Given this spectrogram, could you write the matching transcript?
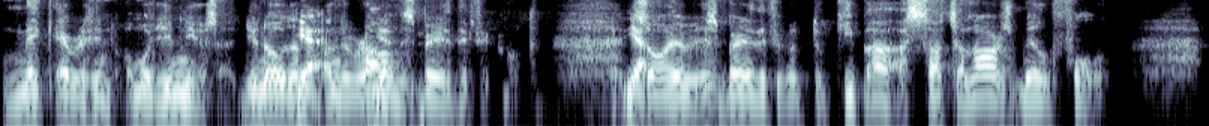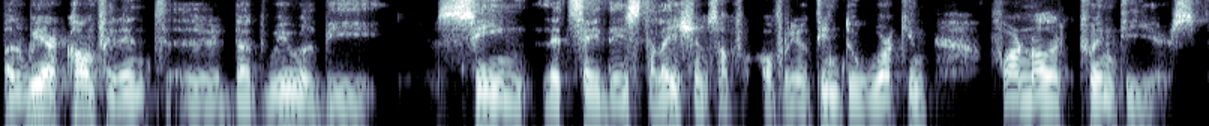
make everything homogeneous. You know that yeah, underground yeah. is very difficult. Yeah. So it's very difficult to keep a, a, such a large mill full. But we are confident uh, that we will be seeing, let's say, the installations of, of Rio Tinto working for another 20 years.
